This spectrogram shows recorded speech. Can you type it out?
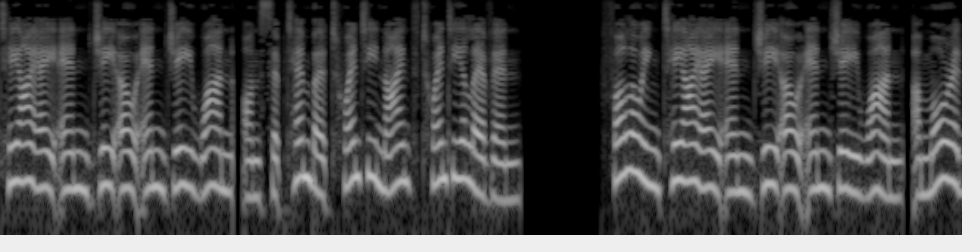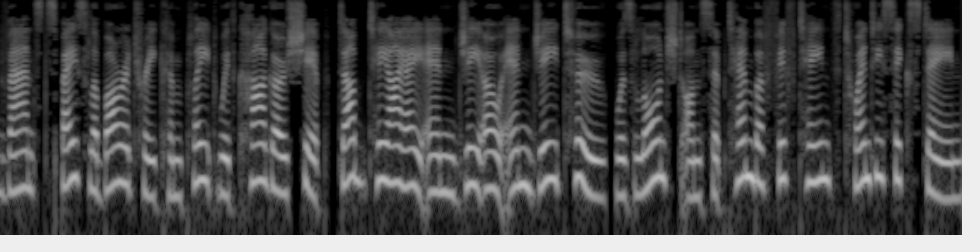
Tiangong-1, on September 29, 2011. Following Tiangong-1, a more advanced space laboratory complete with cargo ship, dubbed Tiangong-2, was launched on September 15, 2016.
